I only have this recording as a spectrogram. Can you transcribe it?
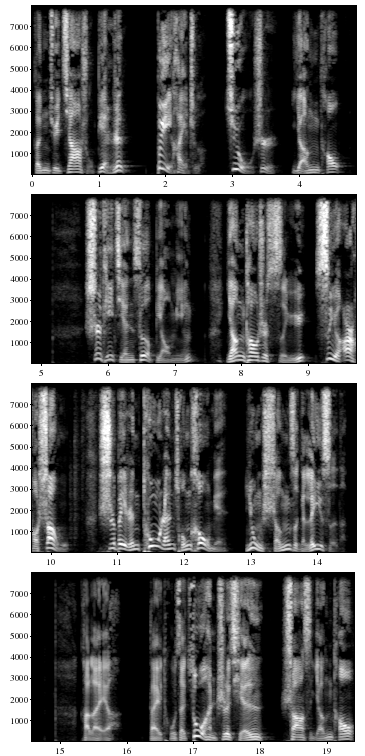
根据家属辨认，被害者就是杨涛。尸体检测表明，杨涛是死于四月二号上午，是被人突然从后面用绳子给勒死的。看来呀，歹徒在作案之前。杀死杨涛，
